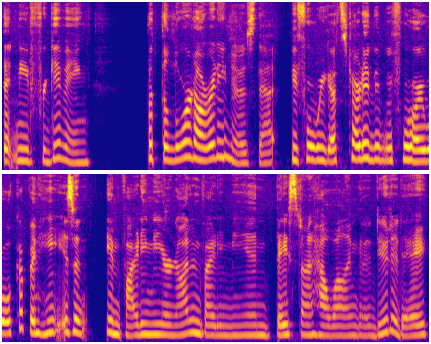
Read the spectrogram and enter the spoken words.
that need forgiving, but the Lord already knows that before we got started and before I woke up and he isn't inviting me or not inviting me in based on how well I'm going to do today.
